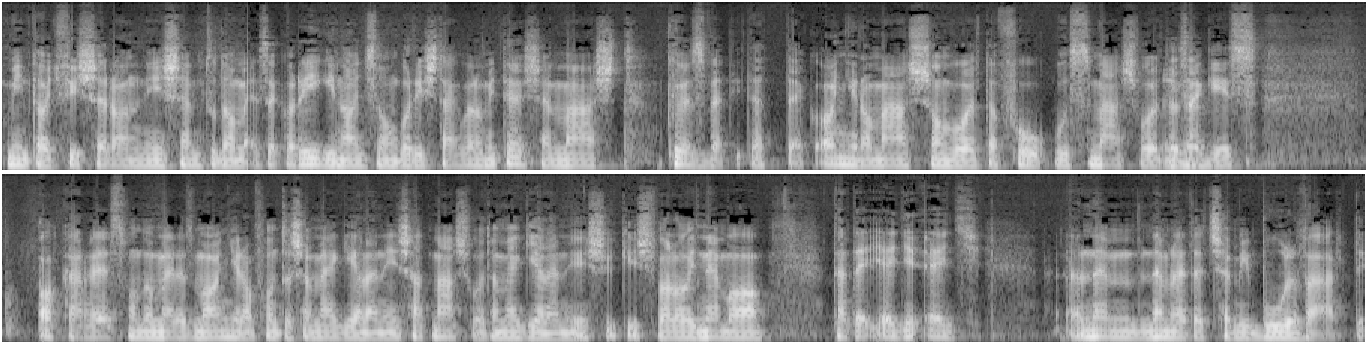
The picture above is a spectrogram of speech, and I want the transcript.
mint ahogy Fischer Anni, sem tudom, ezek a régi nagy zongoristák valami teljesen mást közvetítettek. Annyira máson volt a fókusz, más volt Igen. az egész akár ha ezt mondom, mert ez már annyira fontos a megjelenés, hát más volt a megjelenésük is, valahogy nem a, tehát egy, egy, egy nem, nem lehetett semmi bulvárt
